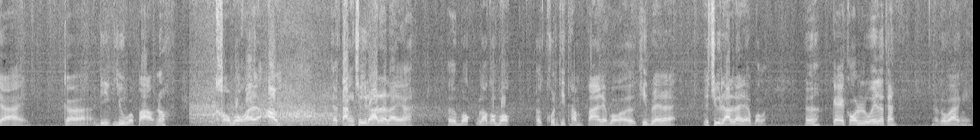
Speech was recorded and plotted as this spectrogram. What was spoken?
ใช่ ก็ดีอยู่เปล่าๆเนาะเขาบอกว่าเอาจะตั้งชื่อร้านอะไรอะ เออบอกเราก็บอกกับคนที่ทำป้ายเนี่ยบอกว่าเออคิดไว้แล้วแหละจะชื่อร้านอะไรอะบอกว่าเออแกก่อนรวยแล้วกัน แล้วก็ว่าอย่างนี้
